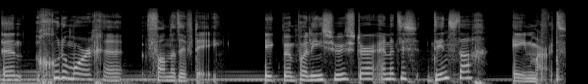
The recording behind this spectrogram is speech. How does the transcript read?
Een goedemorgen van het FD. Ik ben Pauline Schuster en het is dinsdag 1 maart.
